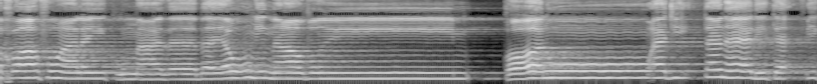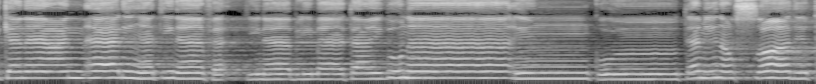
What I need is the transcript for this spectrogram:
أخاف عليكم عذاب يوم عظيم. قالوا أجئتنا لتأفكنا عن آلهتنا فأتنا بما تعدنا إن كنت من الصادقين.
